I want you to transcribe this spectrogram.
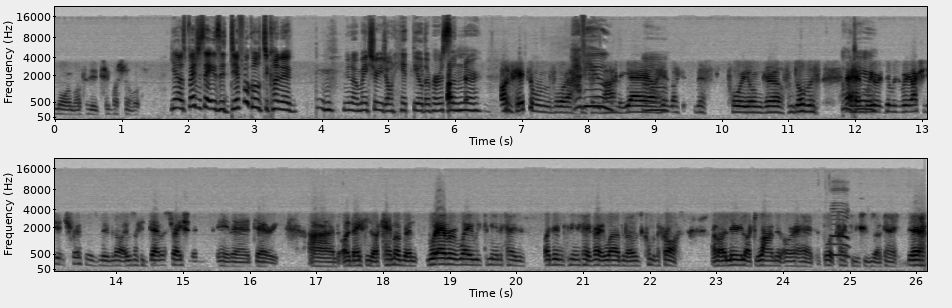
normal to do too much doubles. Yeah, I was about to say, is it difficult to kind of, you know, make sure you don't hit the other person or? I've hit someone before. Actually, Have you? Badly. Yeah, yeah, I Oh. hit like this poor young girl from Dublin. Oh, um, we were there was we were actually doing triples, believe it or not. It was like a demonstration in in uh, Derry, and I basically I came over and whatever way we communicated, I didn't communicate very well that I was coming across, and I literally like landed on her head. But thankfully she was okay. Yeah,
